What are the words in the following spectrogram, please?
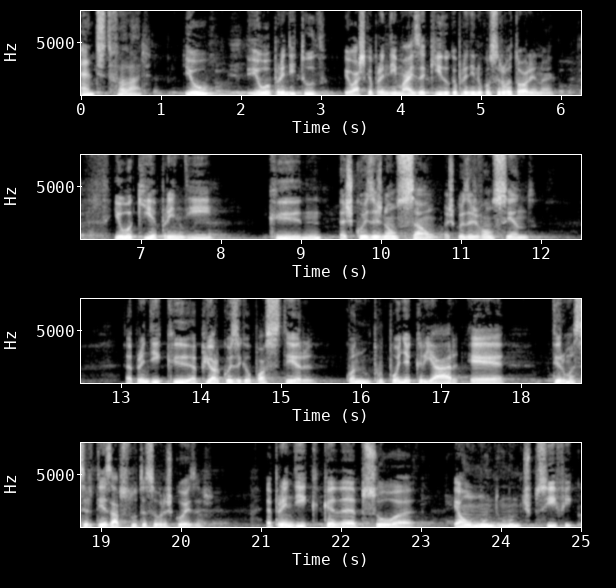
antes de falar. Eu, eu aprendi tudo. Eu acho que aprendi mais aqui do que aprendi no conservatório, não é? Eu aqui aprendi que as coisas não são, as coisas vão sendo. Aprendi que a pior coisa que eu posso ter quando me proponho a criar é ter uma certeza absoluta sobre as coisas. Aprendi que cada pessoa é um mundo muito específico,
